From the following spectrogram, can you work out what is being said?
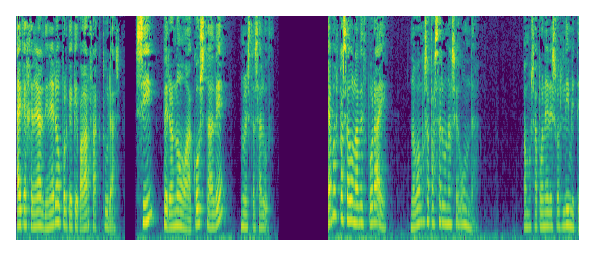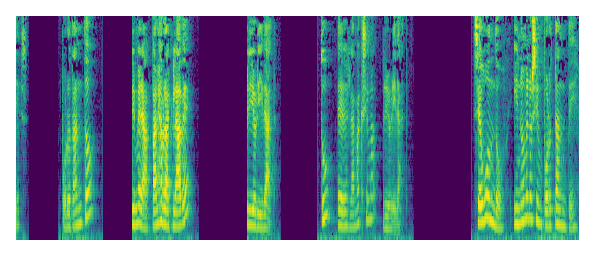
hay que generar dinero porque hay que pagar facturas. Sí, pero no a costa de nuestra salud. Ya hemos pasado una vez por ahí, no vamos a pasar una segunda. Vamos a poner esos límites. Por lo tanto, primera palabra clave, prioridad. Tú eres la máxima prioridad. Segundo, y no menos importante,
